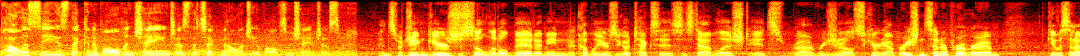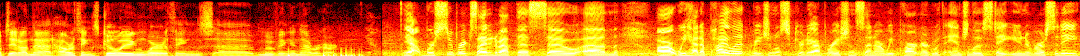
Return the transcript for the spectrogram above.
policies that can evolve and change as the technology evolves and changes. And switching gears just a little bit, I mean, a couple years ago, Texas established its uh, Regional Security Operations Center program. Give us an update on that. How are things going? Where are things uh, moving in that regard? yeah, we're super excited about this. So, um, our, we had a pilot regional security operations center. We partnered with Angelo State University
